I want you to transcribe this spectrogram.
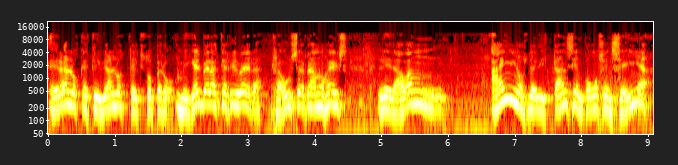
eran los que escribían los textos, pero Miguel Velázquez Rivera, Raúl Serrano Hayes, le daban años de distancia en cómo se enseña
